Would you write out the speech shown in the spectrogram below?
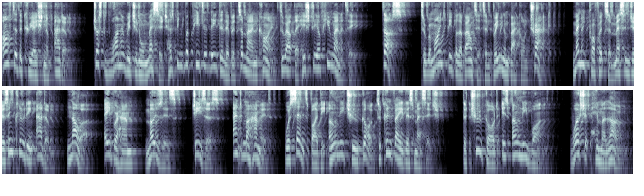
After the creation of Adam, just one original message has been repeatedly delivered to mankind throughout the history of humanity. Thus, to remind people about it and bring them back on track, many prophets and messengers, including Adam, Noah, Abraham, Moses, Jesus, and Muhammad, were sent by the only true God to convey this message. The true God is only one. Worship Him alone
